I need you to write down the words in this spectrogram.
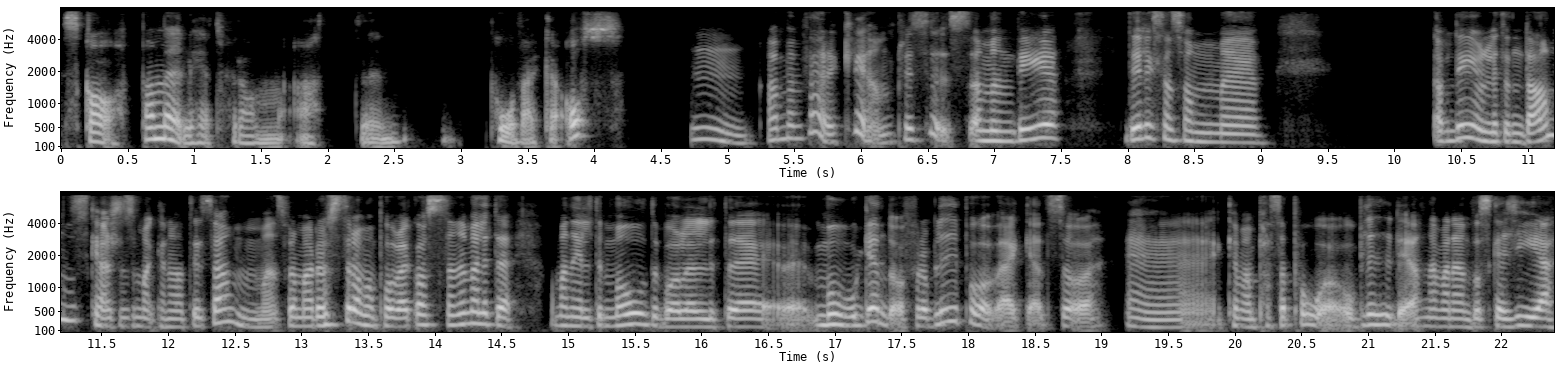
skapa möjlighet för dem att eh, påverka oss. Mm. Ja men verkligen, precis. Ja, men det, det är liksom som eh, ja, det är ju en liten dans kanske som man kan ha tillsammans för om man röstar om att påverka oss. Sen är man lite, om man är lite moldable eller lite eh, mogen då för att bli påverkad så eh, kan man passa på att bli det när man ändå ska ge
